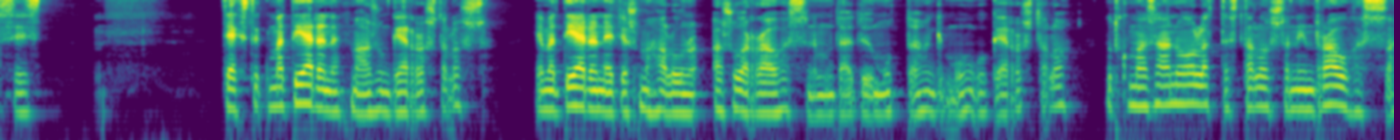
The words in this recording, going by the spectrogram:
siis, tiedätkö, kun mä tiedän, että mä asun kerrostalossa. Ja mä tiedän, että jos mä haluan asua rauhassa, niin mun täytyy muuttaa johonkin muuhun kuin kerrostaloon. Mutta kun mä oon saanut olla tässä talossa niin rauhassa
